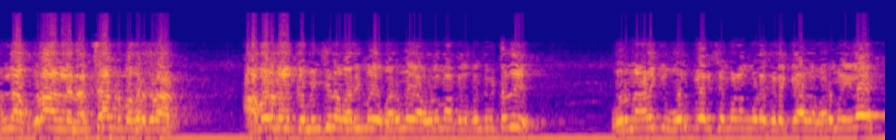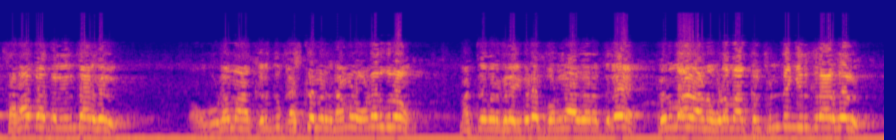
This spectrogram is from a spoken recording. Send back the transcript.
அல்லாஹ் குரான்ல நற்சான்று பகர்கிறான். அவர்களுக்கு மிஞ்சின வறுமை வறுமையா உலமாக்களுக்கு வந்து விட்டது. ஒரு நாளைக்கு ஒரு பேரிச்சம்பளம் கூட கிடைக்காத வறுமையில சகாபாக்கள் இருந்தார்கள். உலமாக்களுக்கு கஷ்டம் இருக்கு. நாம உணர்கிறோம். மற்றவர்களை விட பொருளாதாரத்தில் பெரும்பாலான உலமாக்கள் பின்தங்கி இருக்கிறார்கள்.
